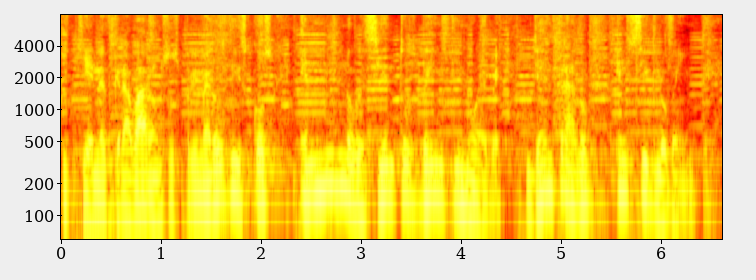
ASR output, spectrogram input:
y quienes grabaron sus primeros discos en 1929, ya entrado el siglo XX.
